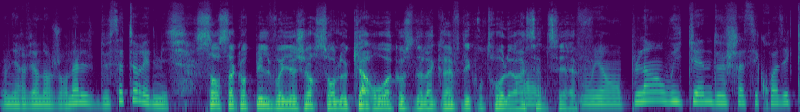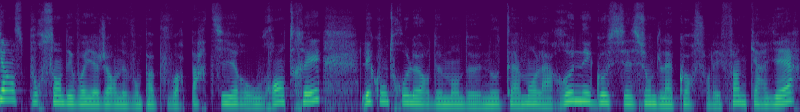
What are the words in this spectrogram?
On y revient dans le journal de 7h30. 150 000 voyageurs sur le carreau à cause de la grève des contrôleurs SNCF. Oui, en plein week-end de chasse et croisée, 15% des voyageurs ne vont pas pouvoir partir ou rentrer. Les contrôleurs demandent notamment la renégociation de l'accord sur les fins de carrière.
